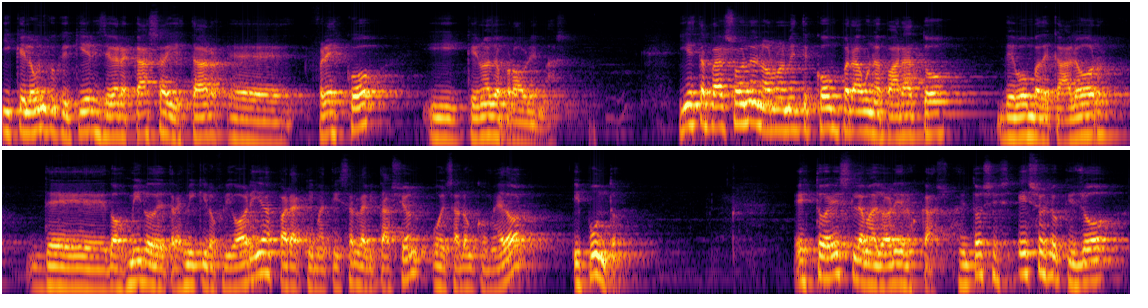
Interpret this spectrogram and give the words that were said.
y que lo único que quiere es llegar a casa y estar eh, fresco y que no haya problemas. Y esta persona normalmente compra un aparato de bomba de calor de 2.000 o de 3.000 kilofrigorías para climatizar la habitación o el salón comedor y punto. Esto es la mayoría de los casos. Entonces, eso es lo que yo,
